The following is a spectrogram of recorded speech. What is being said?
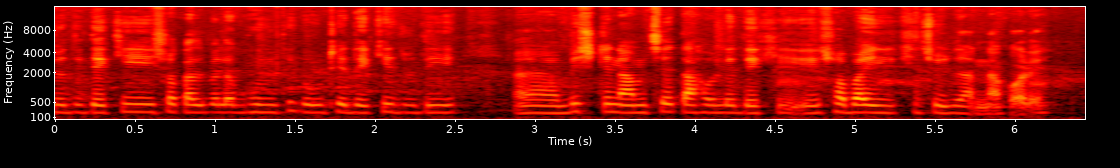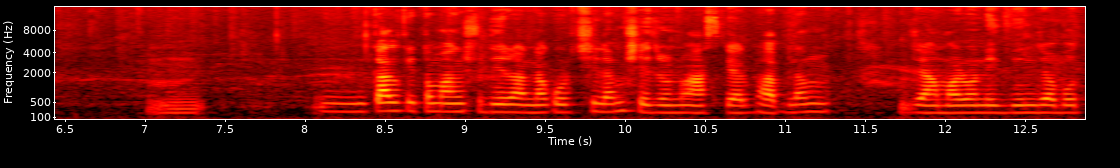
যদি দেখি সকালবেলা ঘুম থেকে উঠে দেখি যদি বৃষ্টি নামছে তাহলে দেখি সবাই খিচুড়ি রান্না করে। কালকে তো মাংস দিয়ে রান্না করছিলাম, সেজন্য আজকে আর ভাবলাম যে আমার অনেক দিন যাবৎ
